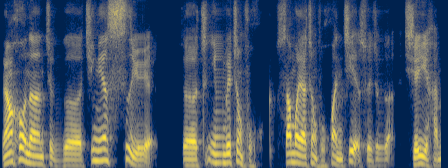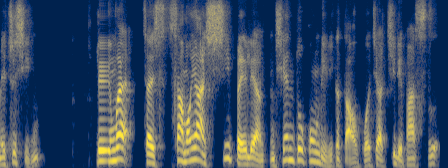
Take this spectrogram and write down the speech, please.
然后呢，这个今年四月，呃，因为政府萨摩亚政府换届，所以这个协议还没执行。另外，在萨摩亚西北两千多公里一个岛国叫基里巴斯，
